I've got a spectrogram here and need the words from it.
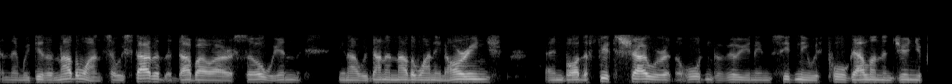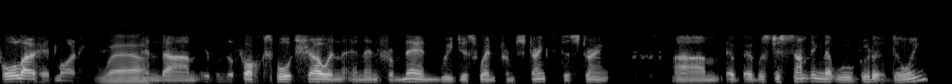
And then we did another one. So we started the Dubbo RSL. We, in, you know, we done another one in Orange, and by the fifth show, we're at the Hordern Pavilion in Sydney with Paul Gallen and Junior Paulo headlining. Wow! And um, it was a Fox Sports show, and, and then from then we just went from strength to strength. Um, it, it was just something that we were good at doing,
